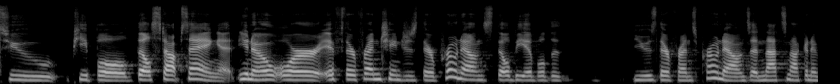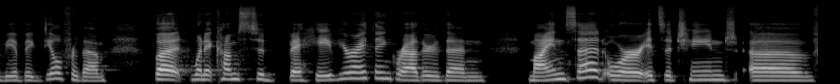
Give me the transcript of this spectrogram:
to people, they'll stop saying it, you know, or if their friend changes their pronouns, they'll be able to use their friend's pronouns and that's not going to be a big deal for them but when it comes to behavior, I think rather than mindset, or it's a change of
